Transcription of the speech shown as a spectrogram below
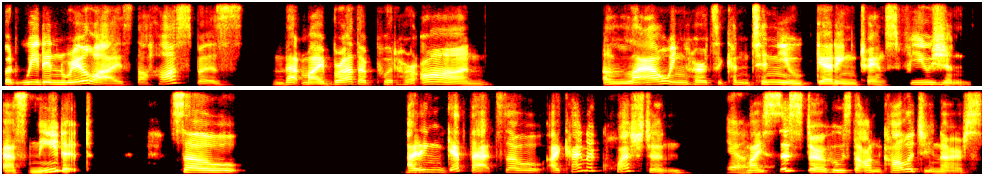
But we didn't realize the hospice that my brother put her on, allowing her to continue getting transfusion as needed. So I didn't get that. So I kind of questioned yeah. my sister, who's the oncology nurse.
